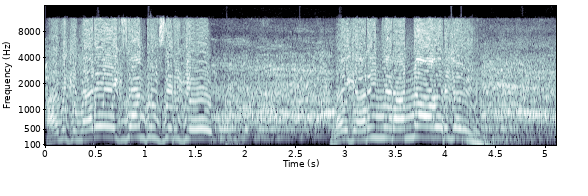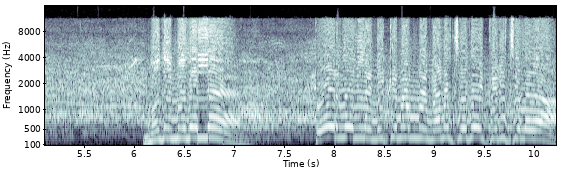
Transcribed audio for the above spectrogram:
அதுக்கு நிறைய எக்ஸாம்பிள்ஸ் இருக்கு. லைக் அறிஞர் அண்ணா அவர்கள் முத முதல்ல தேர்தலில் நிற்கணும்னு நினைச்சதே திருச்சியில தான்.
